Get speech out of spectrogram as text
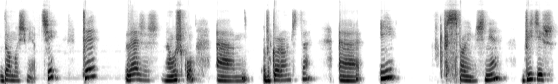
domu śmierci, ty leżysz na łóżku w gorączce e, i w swoim śnie widzisz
